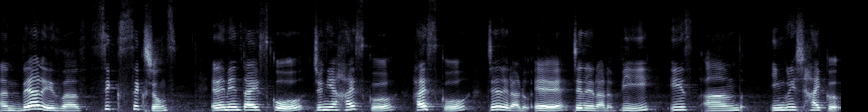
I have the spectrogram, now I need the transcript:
And there is a six sections, elementary school, junior high school, high school, general A, general B, is and English haiku.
